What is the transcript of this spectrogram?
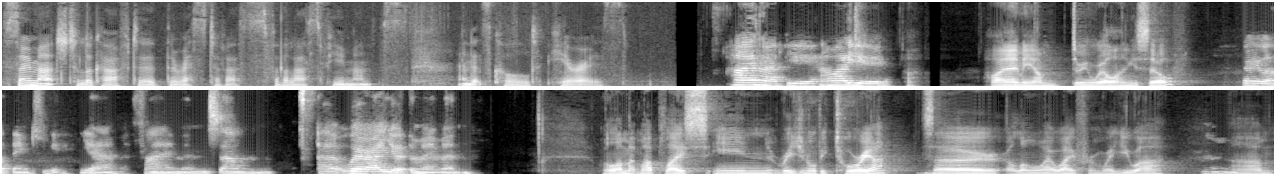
so much to look after the rest of us for the last few months and it's called Heroes. Hi, Matthew. How are you? Hi, Amy. I'm doing well. And yourself? Very well, thank you. Yeah, fine. And um, uh, where are you at the moment? Well, I'm at my place in regional Victoria, so a long way away from where you are. Mm. Um,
